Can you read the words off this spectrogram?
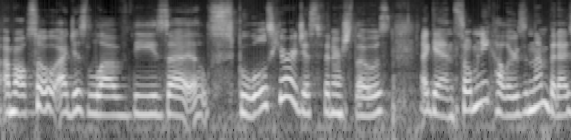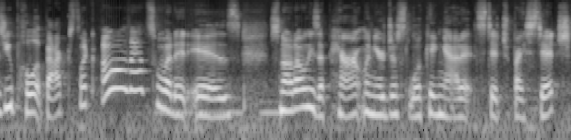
I'm also, I just love these uh, spools here. I just finished those. Again, so many colors in them, but as you pull it back, it's like, oh, that's what it is. It's not always apparent when you're just looking at it stitch by stitch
